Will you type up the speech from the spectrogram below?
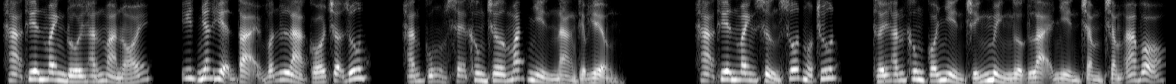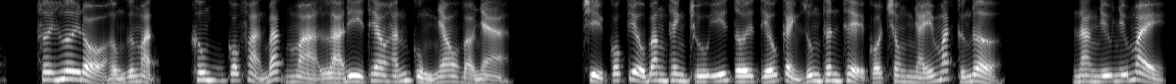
Hạ thiên manh đối hắn mà nói, ít nhất hiện tại vẫn là có trợ giúp, hắn cũng sẽ không trơ mắt nhìn nàng thiệp hiểm. Hạ thiên manh sửng sốt một chút, thấy hắn không có nhìn chính mình ngược lại nhìn chằm chằm á võ, hơi hơi đỏ hồng gương mặt, không có phản bác mà là đi theo hắn cùng nhau vào nhà. Chỉ có Kiều băng thanh chú ý tới tiếu cảnh dung thân thể có trong nháy mắt cứng đờ. Nàng nhíu nhíu mày,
